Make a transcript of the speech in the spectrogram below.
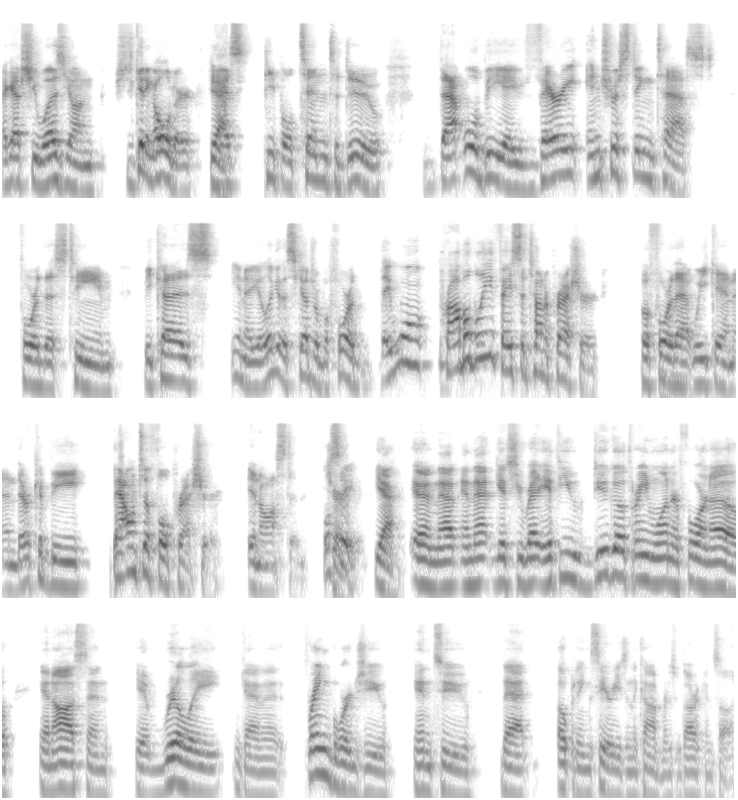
I guess she was young. She's getting older, Yeah. as people tend to do. That will be a very interesting test for this team because, you know, you look at the schedule before, they won't probably face a ton of pressure before that weekend, and there could be bountiful pressure in Austin. We'll Sure. see. Yeah, and that and that gets you ready. If you do go three and one or four and zero in Austin, it really kind of springboards you into that opening series in the conference with Arkansas.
